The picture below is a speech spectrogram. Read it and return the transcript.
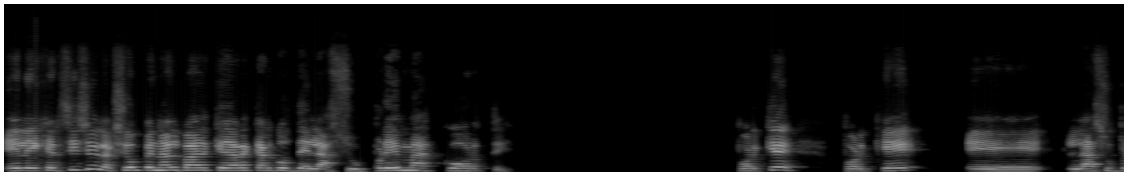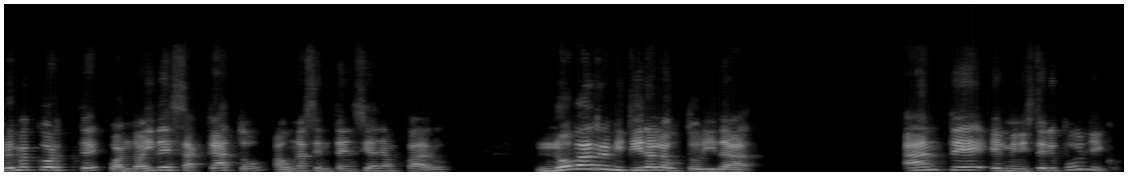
el ejercicio de la acción penal va a quedar a cargo de la Suprema Corte. ¿Por qué? Porque eh, la Suprema Corte, cuando hay desacato a una sentencia de amparo, no va a remitir a la autoridad ante el Ministerio Público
